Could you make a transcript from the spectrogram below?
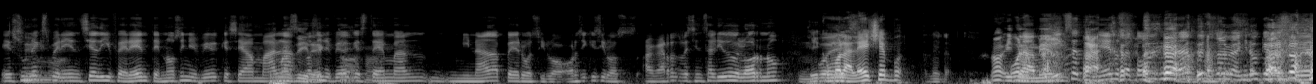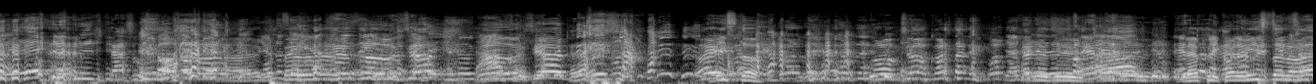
es Sí, una no. experiencia diferente, no significa que sea mala, no significa que ajá. esté mal ni nada, pero si lo, ahora sí que si los agarras recién salido del horno, Sí, pues, como la leche. No, y o también... la pizza también, o sea, todo en general, pues, o sea, me imagino que... Te asustó, Ay, ya no sé, producción. Ah, pues, Listo. Producción, córtale, córtale. Ya no le. Ah, Le aplicó el visto nomás.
